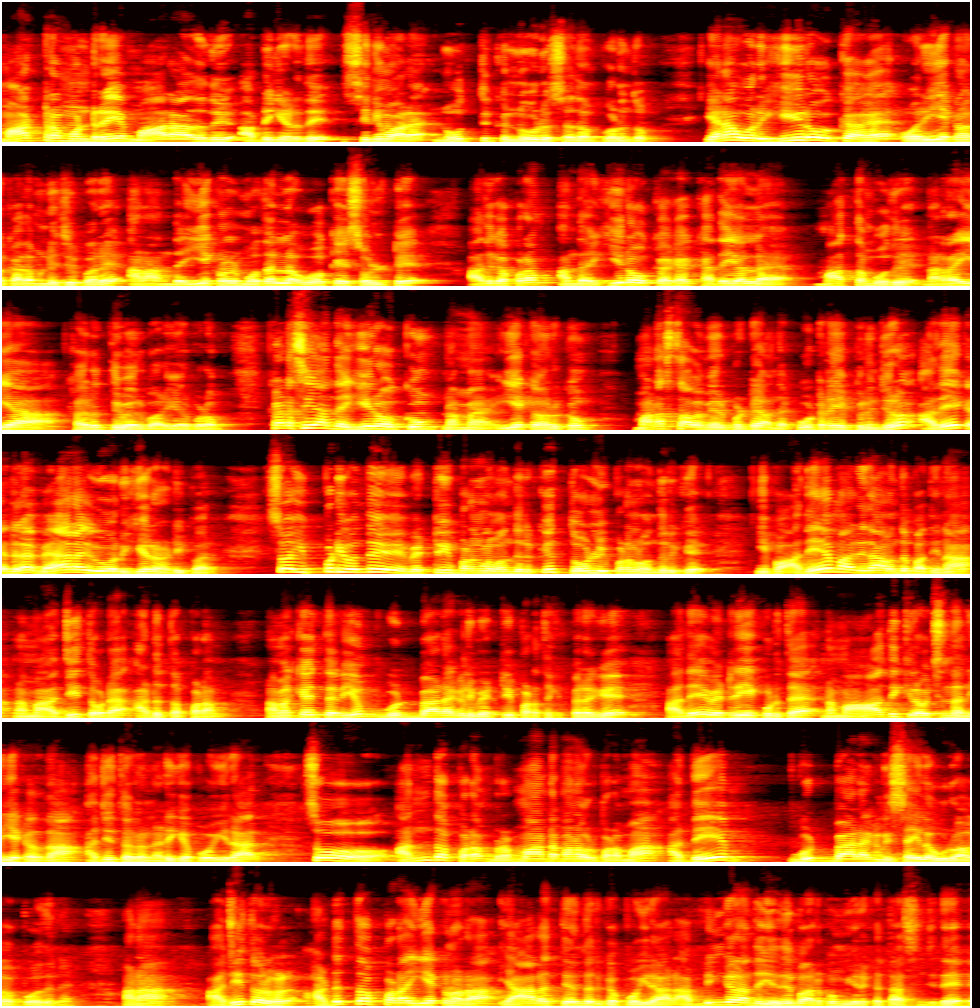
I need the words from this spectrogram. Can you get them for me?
மாற்றம் ஒன்றே மாறாதது அப்படிங்கிறது சினிமாவில் நூற்றுக்கு நூறு சதம் பொருந்தும். ஏன்னா ஒரு ஹீரோவுக்காக ஒரு இயக்குனர் கதை பண்ணி வச்சுருப்பாரு ஆனால் அந்த இயக்குனர் முதல்ல ஓகே சொல்லிட்டு அதுக்கப்புறம் அந்த ஹீரோவுக்காக கதைகளில் மாற்றும் போது நிறையா கருத்து வேறுபாடு ஏற்படும். கடைசியாக அந்த ஹீரோவுக்கும் நம்ம இயக்குனருக்கும் மனஸ்தாபம் ஏற்பட்டு அந்த கூட்டணியை பிரிஞ்சிடும் அதே கதையில் வேற ஒரு ஹீரோ நடிப்பார். ஸோ இப்படி வந்து வெற்றி படங்களும் வந்திருக்கு தோல்வி படங்களும் வந்திருக்கு. இப்போ அதே மாதிரி தான் வந்து பார்த்திங்கன்னா நம்ம அஜித்தோட அடுத்த படம். நமக்கே தெரியும் குட் பேட் அகலி வெற்றி படத்துக்கு பிறகு அதே வெற்றியை கொடுத்த நம்ம ஆதிக் ரவிச்சந்திரன் இயக்கத்தை தான் அஜித் அவர்கள் நடிக்க போகிறார். ஸோ அந்த படம் பிரம்மாண்டமான ஒரு படமாக அதே குட் பேட் அகலி ஸ்டைலில் உருவாக போகுதுன்னு. ஆனால் அஜித் அவர்கள் அடுத்த பட இயக்குனராக யாரை தேர்ந்தெடுக்க போகிறார் அப்படிங்கிற அந்த எதிர்பார்ப்பும் இருக்கத்தான் செஞ்சுது.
